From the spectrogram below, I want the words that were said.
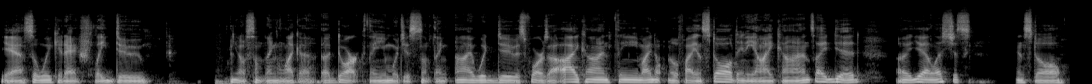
Yeah, so we could actually do you know something like a, a, dark theme which is something i would do. As far as an icon theme i don't know if i installed any icons. I did. Uh, yeah let's just install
